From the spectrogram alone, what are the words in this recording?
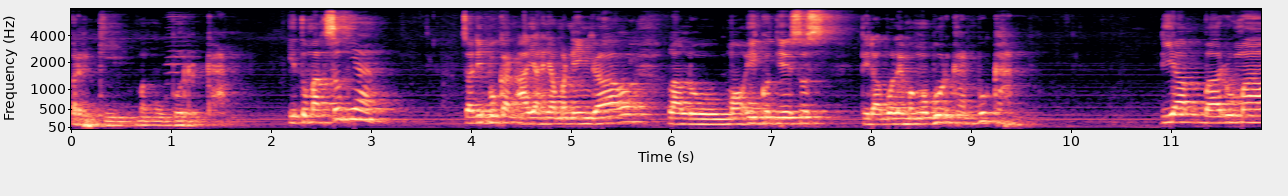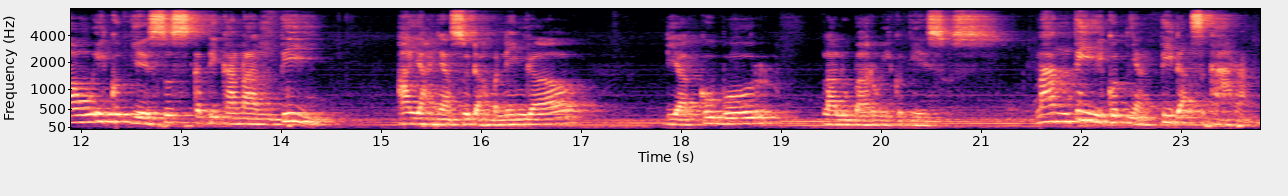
pergi menguburkan. Itu maksudnya. Jadi bukan ayahnya meninggal lalu mau ikut Yesus tidak boleh menguburkan, bukan. Dia baru mau ikut Yesus ketika nanti ayahnya sudah meninggal, dia kubur, lalu baru ikut Yesus. Nanti ikutnya, tidak sekarang.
